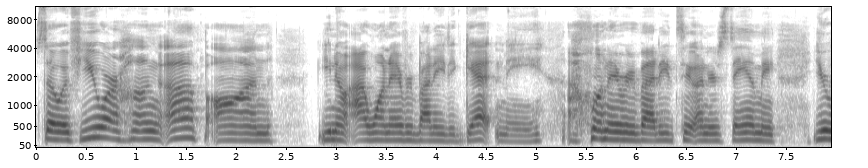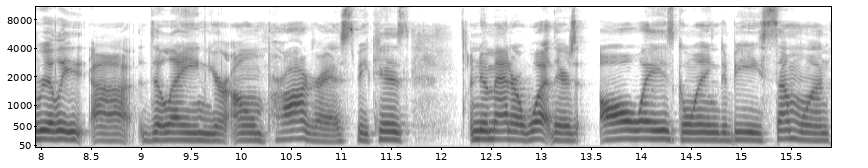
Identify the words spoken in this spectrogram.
So if you are hung up on, you know, I want everybody to get me, I want everybody to understand me, you're really uh, delaying your own progress because no matter what, there's always going to be someone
